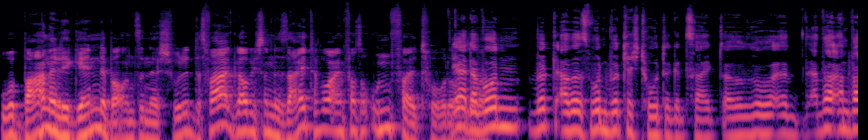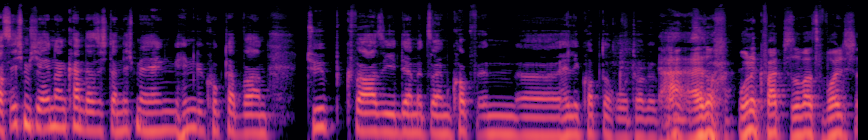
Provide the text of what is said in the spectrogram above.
urbane Legende bei uns in der Schule. Das war, glaube ich, so eine Seite, wo einfach so Unfalltote. Ja, da so. wurden wirklich, aber es wurden wirklich Tote gezeigt. Also so, äh, an was ich mich erinnern kann, dass ich dann nicht mehr hingeguckt habe, waren Typ quasi, der mit seinem Kopf in äh, Helikopterrotor gekommen ja, ist. also ohne Quatsch, sowas wollte ich,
